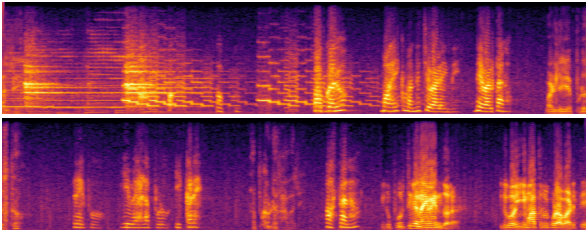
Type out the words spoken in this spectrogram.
మళ్ళీ? బాబు గారు మా అయ్యకి మందిచ్చే వేళైంది నేను వెళ్తాను. మళ్ళీ ఎప్పుడు వస్తావు రేపు ఈ వేళప్పుడు ఇక్కడే. తప్పకుండా రావాలి. వస్తాను. ఇక పూర్తిగా నయమైంది దొర. ఇదిగో ఈ మాత్రలు కూడా వాడితే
